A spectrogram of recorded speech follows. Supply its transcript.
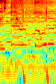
It's there a?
